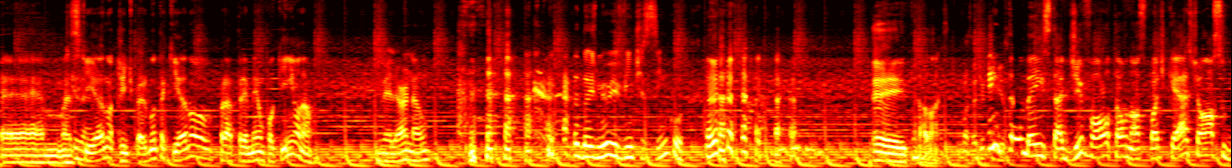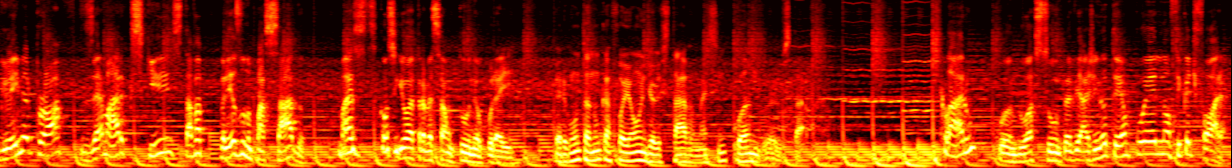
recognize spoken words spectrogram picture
É, mas que ano? A gente pergunta que ano pra tremer um pouquinho ou não? Melhor não. 2025? Eita, nós. Quem também está de volta ao nosso podcast é o nosso Gamer Pro, Zé Marques, que estava preso no passado, mas conseguiu atravessar um túnel por aí. Pergunta nunca foi onde eu estava, mas sim quando eu estava. Claro, quando o assunto é viagem no tempo, ele não fica de fora.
